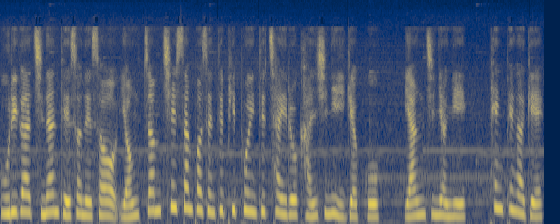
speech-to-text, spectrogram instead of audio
우리가 지난 대선에서 0.73% 피포인트 차이로 간신히 이겼고 양 진영이 팽팽하게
